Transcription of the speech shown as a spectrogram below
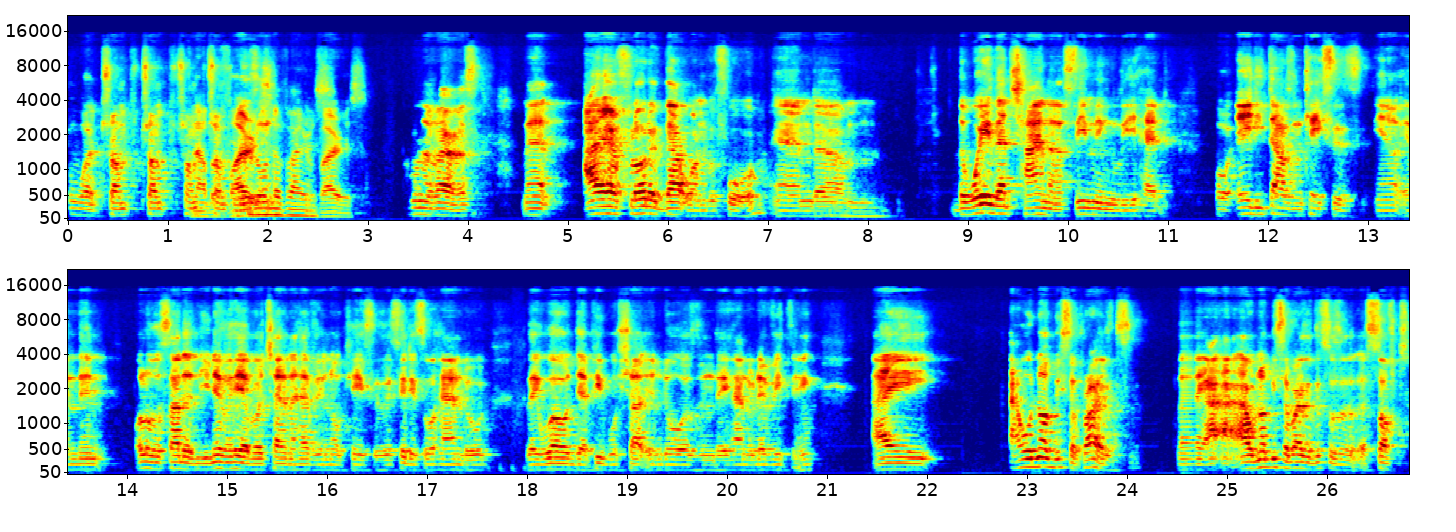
What Trump, Trump, Trump, now the Trump, virus, Coronavirus. the virus. coronavirus. Man, I have floated that one before, and um, the way that China seemingly had or eighty thousand cases, you know, and then all of a sudden you never hear about China having no cases. They said it's all handled. They weld their people shut indoors, and they handled everything. I I would not be surprised. Like I, I would not be surprised if this was a, a soft,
